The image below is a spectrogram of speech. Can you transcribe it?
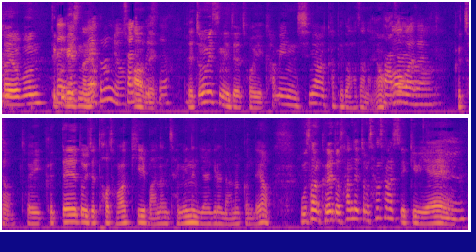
자, 여러분 듣고 네, 계시나요? 네, 그럼요. 잘 아, 듣고 네. 있어요. 네, 조금 있으면 이제 저희 카민 심야 카페도 하잖아요. 맞아요. 어, 맞아요. 그쵸. 저희 그때도 이제 더 정확히 많은 재밌는 이야기를 나눌 건데요. 우선 그래도 사람들이 좀 상상할 수 있기 위해 음.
